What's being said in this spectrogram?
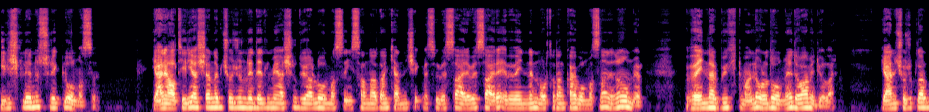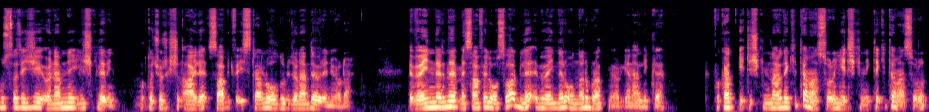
ilişkilerinin sürekli olması. Yani 6-7 yaşlarında bir çocuğun reddedilmeye aşırı duyarlı olması, insanlardan kendini çekmesi vesaire vesaire ebeveynlerin ortadan kaybolmasına neden olmuyor. Ebeveynler büyük ihtimalle orada olmaya devam ediyorlar. Yani çocuklar bu stratejiyi önemli ilişkilerin, burada çocuk için aile, sabit ve ısrarlı olduğu bir dönemde öğreniyorlar. Ebeveynlerine mesafeli olsalar bile ebeveynleri onları bırakmıyor genellikle. Fakat yetişkinlerdeki temel sorun, yetişkinlikteki temel sorun,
